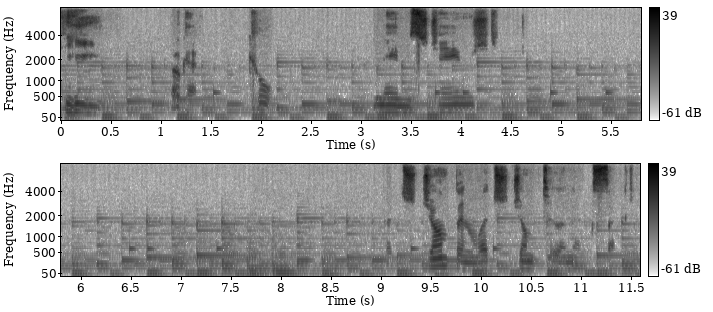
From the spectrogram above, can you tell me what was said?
okay, cool. Name's changed. Let's jump and let's jump to the next sector.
